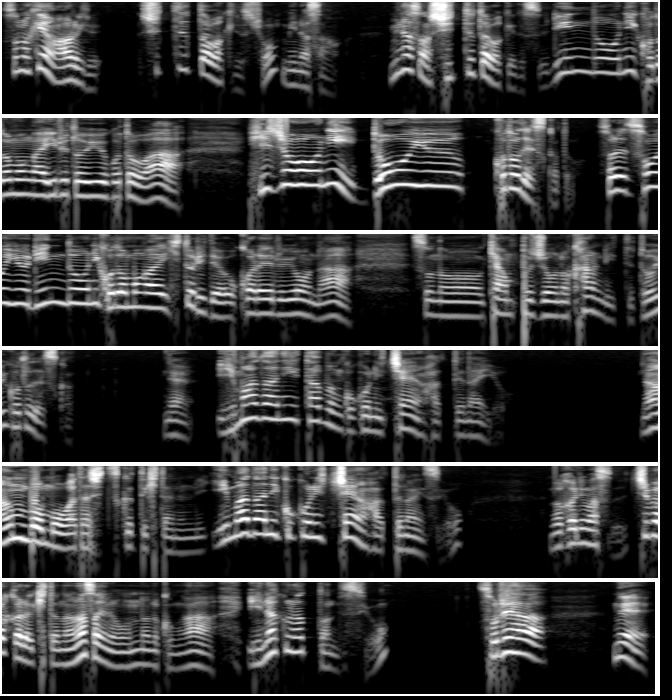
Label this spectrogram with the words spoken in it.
その件ある知ってたわけでしょ？皆さん。皆さん知ってたわけです。林道に子供がいるということは、非常にどういうことですかと。それ、そういう林道に子供が一人で置かれるような、そのキャンプ場の管理ってどういうことですか？ね。未だに多分ここにチェーン貼ってないよ。何本も私作ってきたのに、未だにここにチェーン貼ってないんですよ。わかります？千葉から来た7歳の女の子がいなくなったんですよ。そりゃ、ね、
